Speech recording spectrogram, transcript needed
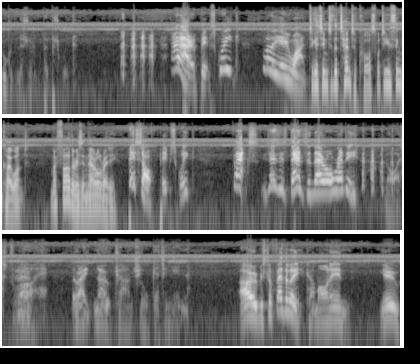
look at this little pipsqueak. Hello, pipsqueak. What do you want? To get into the tent, of course. What do you think I want? My father is in there already. Piss off, pipsqueak. Drax, he says his dad's in there already. nice try. There ain't no chance you're getting in. Oh, Mr. Featherly, come on in. You,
